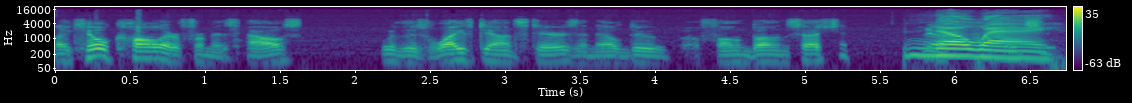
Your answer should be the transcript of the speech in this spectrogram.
Like he'll call her from his house with his wife downstairs and they'll do a phone bone session. No and way. she-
